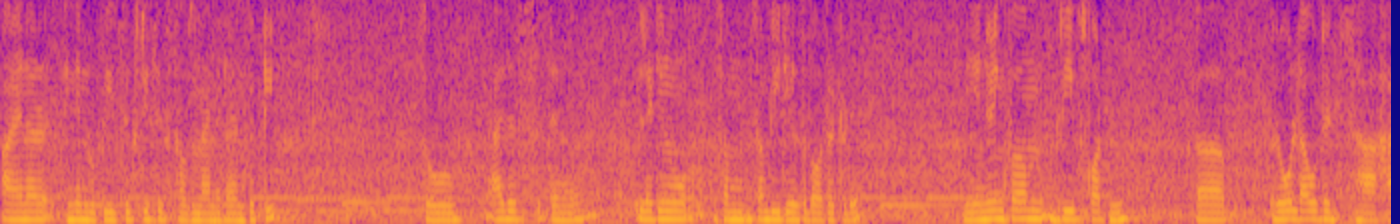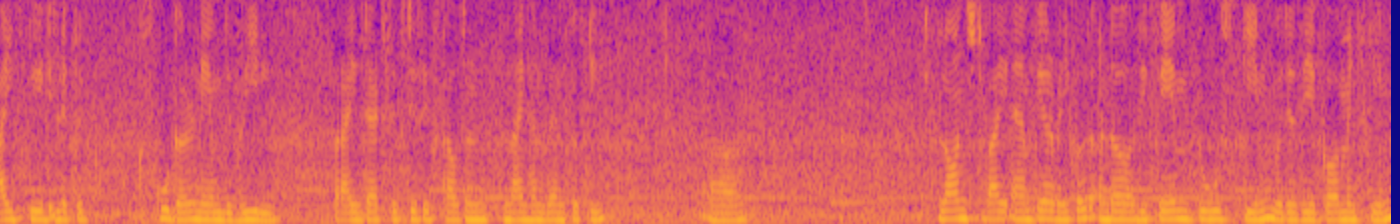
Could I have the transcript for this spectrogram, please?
INR Indian rupees 66,950 so I'll just uh, let you know some some details about it today. The engineering firm Greaves Cotton uh, rolled out its high-speed electric scooter named Zeal, priced at 66,950. Uh, launched by Ampere Vehicles under the FAME 2 scheme, which is the government scheme.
